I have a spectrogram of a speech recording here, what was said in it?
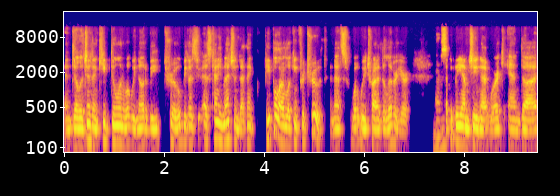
and diligent and keep doing what we know to be true. Because as Kenny mentioned, I think people are looking for truth, and that's what we try to deliver here at the BMG network. And uh,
